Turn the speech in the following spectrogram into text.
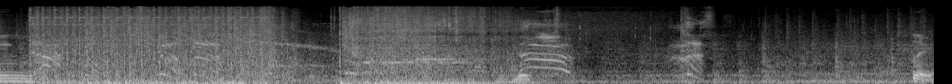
Something. Bitch. Play.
